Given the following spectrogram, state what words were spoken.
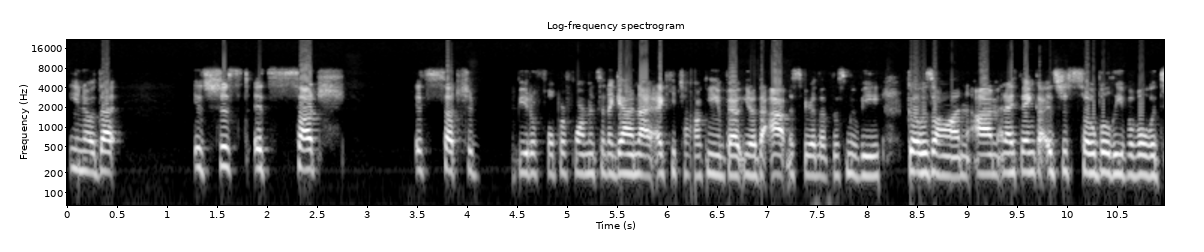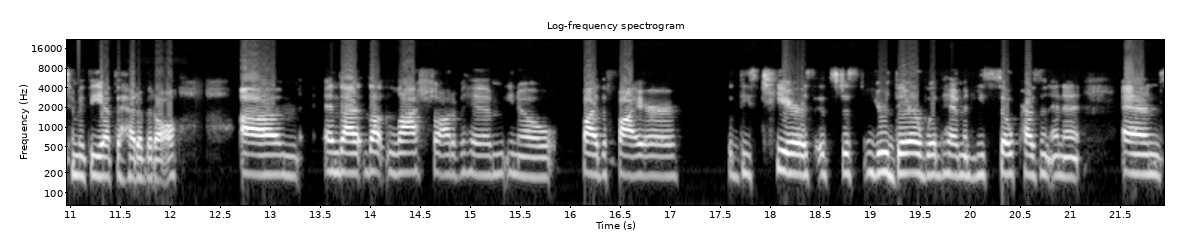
you know that it's just it's such it's such a beautiful performance. And again, I, I, keep talking about you know the atmosphere that this movie goes on, um, and I think it's just so believable with Timothée at the head of it all. Um, and that that last shot of him, you know, by the fire with these tears, it's just you're there with him, and he's so present in it. And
